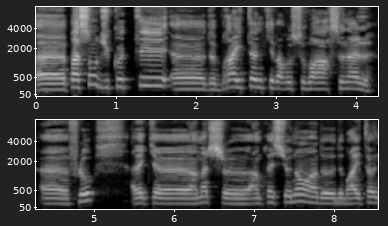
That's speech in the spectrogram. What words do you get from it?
Euh, passons du côté euh, de Brighton qui va recevoir Arsenal, euh, Flo, avec un match impressionnant hein, de, de, Brighton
